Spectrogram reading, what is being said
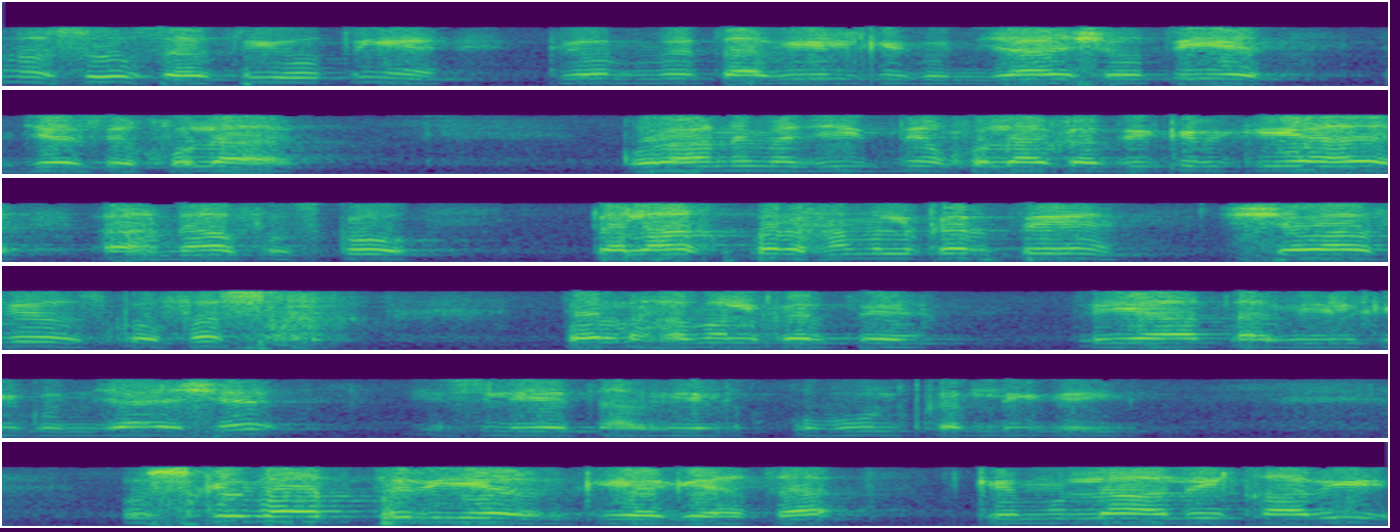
نصوص ایسی ہوتی ہیں کہ ان میں تعویل کی گنجائش ہوتی ہے، جیسے خلا۔ ہے قرآن مجید نے خلا کا ذکر کیا ہے، احناف اس کو طلاق پر حمل کرتے ہیں، شواف اس کو فسخ پر حمل کرتے ہیں۔ تو یہاں تعویل کی گنجائش ہے، اس لیے تعویل قبول کر لی گئی۔ اس کے بعد پھر یہ عرض کیا گیا تھا کہ ملا علی قاری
